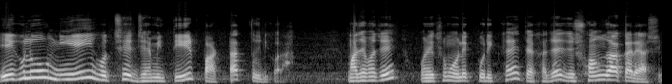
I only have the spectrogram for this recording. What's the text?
এগুলো নিয়েই হচ্ছে জ্যামিতির পাঠটা তৈরি করা। মাঝে মাঝে অনেক সময় অনেক পরীক্ষায় দেখা যায় যে সংজ্ঞা আকারে আসে।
